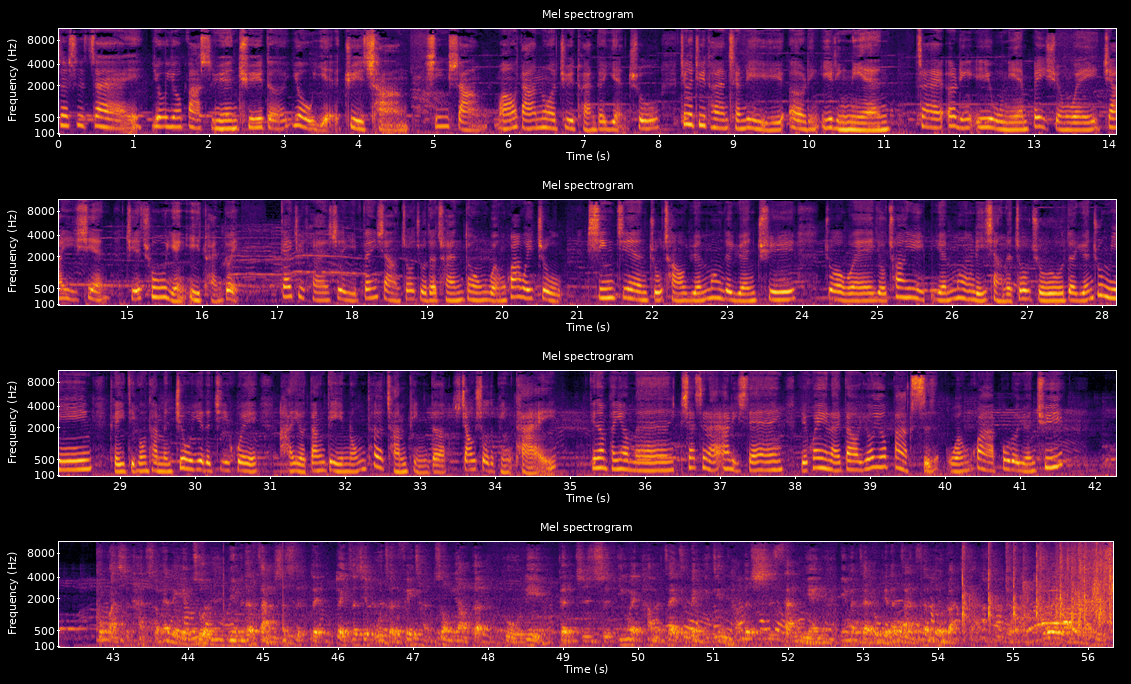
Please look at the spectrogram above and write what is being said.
这是在悠悠 BOX 园区的柚野剧场欣赏毛达诺剧团的演出。这个剧团成立于二零一零年，在二零一五年被选为嘉义县杰出演艺团队。该剧团是以分享周族的传统文化为主，新建筑草圆梦的园区。作为有创意、圆梦理想的州族的原住民，可以提供他们就业的机会，还有当地农特产品的销售的平台。听众朋友们，下次来阿里山，也欢迎来到悠悠 BOX 文化部落园区。不管是看什么样的演出，你们的掌声是对对这些舞者非常重要的鼓励跟支持，因为他们在这边已经跳了十三年，你们在不给的掌声都软下去了。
